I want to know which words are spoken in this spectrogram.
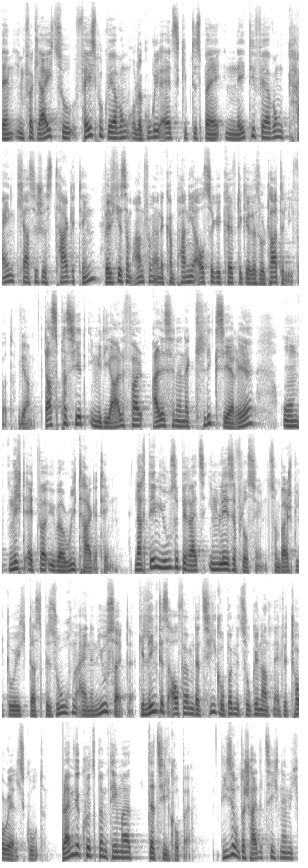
Denn im Vergleich zu Facebook-Werbung oder Google Ads gibt es bei Native-Werbung kein klassisches Targeting, welches am Anfang einer Kampagne aussagekräftige Resultate liefert. Das passiert im Idealfall alles in einer Klickserie und nicht etwa über Retargeting. Nachdem User bereits im Lesefluss sind, zum Beispiel durch das Besuchen einer Newsseite, gelingt das Aufwärmen der Zielgruppe mit sogenannten Advertorials gut. Bleiben wir kurz beim Thema der Zielgruppe. Diese unterscheidet sich nämlich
